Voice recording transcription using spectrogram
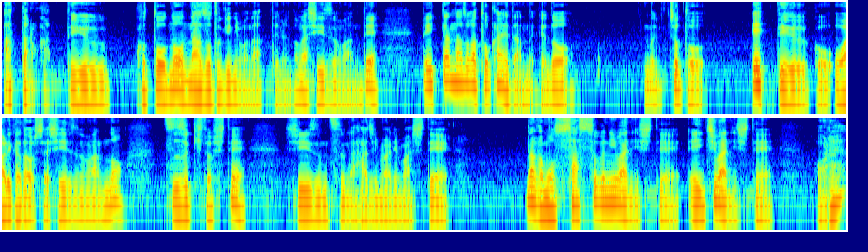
あったのかっていうことの謎解きにもなってるのがシーズン1で。で一旦謎が解かれたんだけどちょっとえっていうこう終わり方をしたシーズン1の続きとしてシーズン2が始まりましてなんかもう早速2話にして1話にしてあれ？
